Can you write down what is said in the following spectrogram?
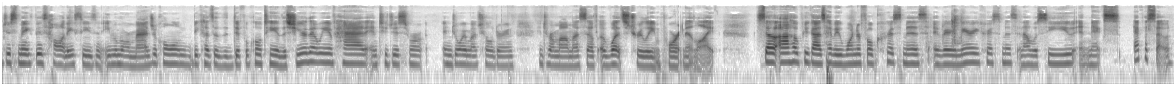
just make this holiday season even more magical because of the difficulty of this year that we have had and to just re- enjoy my children and to remind myself of what's truly important in life. So I hope you guys have a wonderful Christmas, a very Merry Christmas, and I will see you in next episode.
